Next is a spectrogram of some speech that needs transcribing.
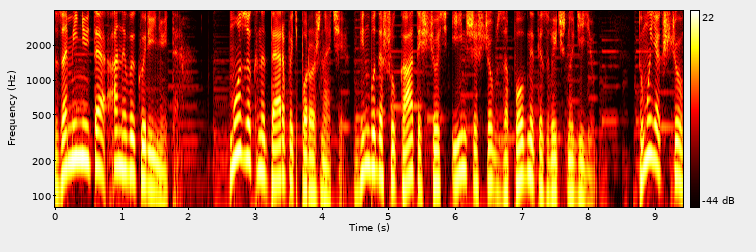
Замінюйте, а не викорінюйте. Мозок не терпить порожнечі, він буде шукати щось інше, щоб заповнити звичну дію. Тому, якщо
